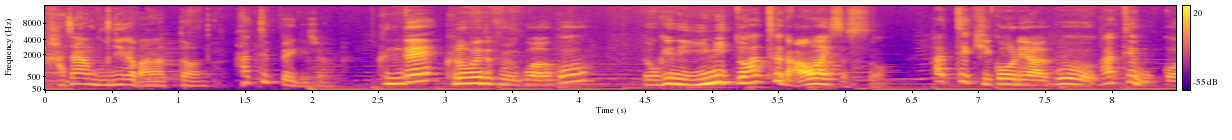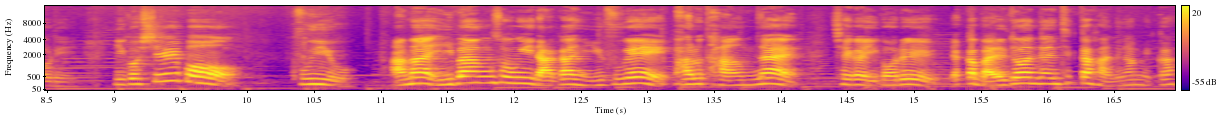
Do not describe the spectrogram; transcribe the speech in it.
가장 문의가 많았던 하트백이죠. 근데 그럼에도 불구하고 여기는 이미 또 하트 나와 있었어. 하트 귀걸이하고 하트 목걸이. 이거 실버 925. 아마 이 방송이 나간 이후에 바로 다음날 제가 이거를 약간 말도 안 되는 특가 가능합니까?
